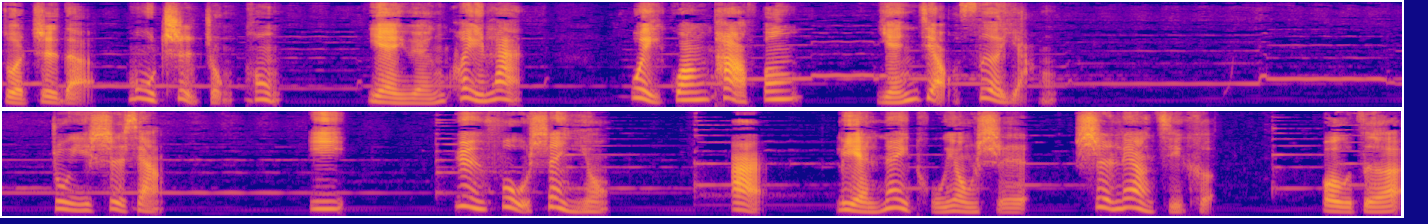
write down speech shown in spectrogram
所致的目赤肿痛、眼缘溃烂。畏光怕风，眼角色痒。注意事项：一、孕妇慎用；二、脸内涂用时适量即可，否则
